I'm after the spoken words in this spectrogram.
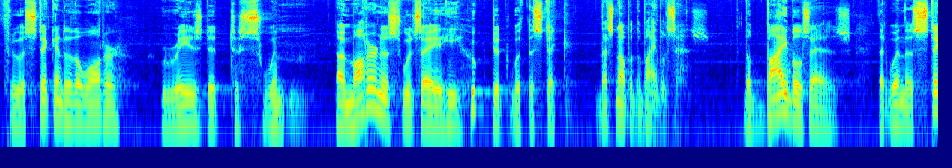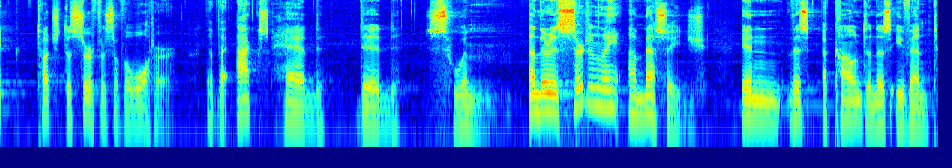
threw a stick into the water, raised it to swim. Now, modernists would say he hooked it with the stick. That's not what the Bible says. The Bible says that when the stick touched the surface of the water, that the axe head did swim. And there is certainly a message in this account and this event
